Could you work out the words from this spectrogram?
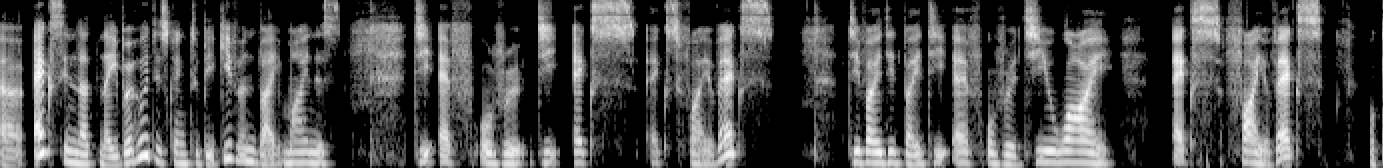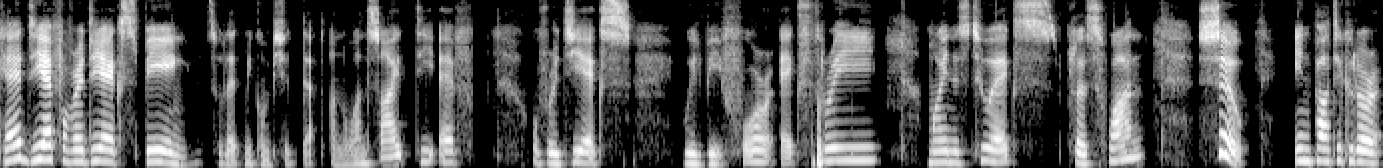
uh, x in that neighborhood is going to be given by minus df over dx x phi of x divided by df over dy x phi of x. Okay df over dx being so let me compute that on one side. df over dx will be 4x3 minus 2x plus 1 so in particular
